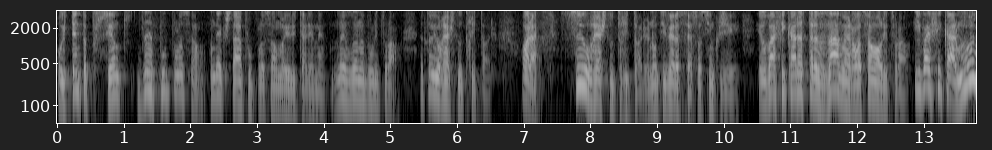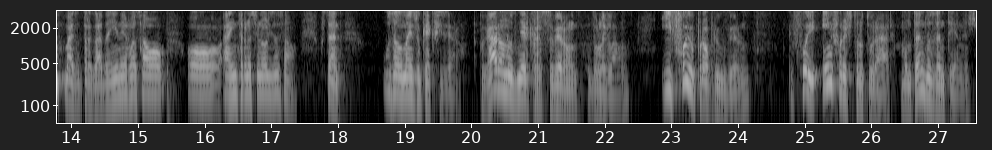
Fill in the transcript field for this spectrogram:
80% da população. Onde é que está a população maioritariamente? Na zona do litoral. Então e o resto do território? Ora, se o resto do território não tiver acesso ao 5G, ele vai ficar atrasado em relação ao litoral e vai ficar muito mais atrasado ainda em relação ao, ao, à internacionalização. Portanto, os alemães o que é que fizeram? Pegaram no dinheiro que receberam do leilão e foi o próprio governo que foi infraestruturar, montando as antenas,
